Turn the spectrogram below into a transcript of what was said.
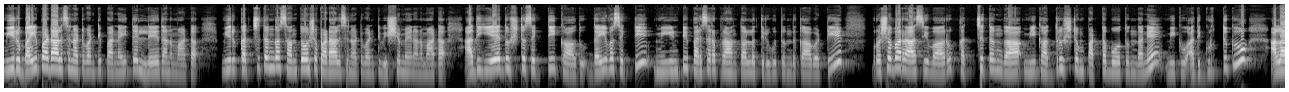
మీరు భయపడాల్సినటువంటి పని అయితే లేదనమాట. మీరు ఖచ్చితంగా సంతోషపడాల్సినటువంటి విషయమేనమాట అది ఏ దుష్ట శక్తి కాదు. దైవశక్తి మీ ఇంటి పరిసర ప్రాంతాల్లో తిరుగుతుంది కాబట్టి వృషభ రాశి వారు ఖచ్చితంగా మీకు అదృష్టం పట్టబోతుందనే మీకు అది గుర్తుకు అలా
